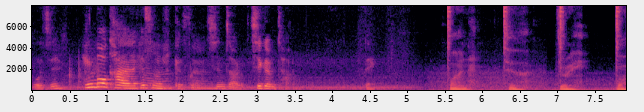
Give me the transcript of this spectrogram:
뭐지? 행복할 했으면 좋겠어요. 진짜로. 지금처럼. One, two, three, four.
